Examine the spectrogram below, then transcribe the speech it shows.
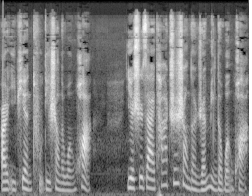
而一片土地上的文化。也是在它之上的人民的文化。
